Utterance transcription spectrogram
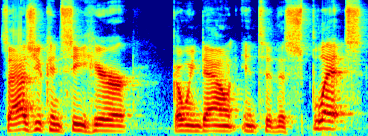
So as you can see here, going down into the splits,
